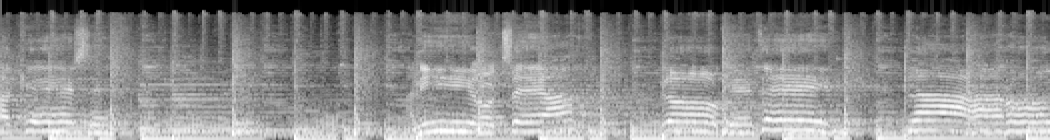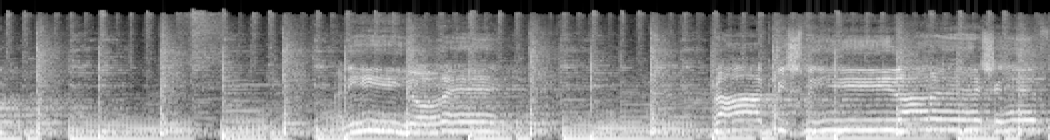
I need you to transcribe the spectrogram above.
הכסף. אני רוצח לא כדי להרוג. אני יורה רק בשביל הרשף.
